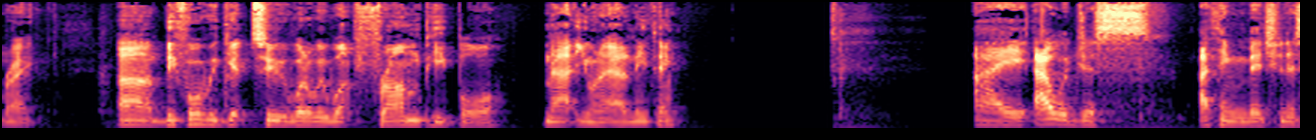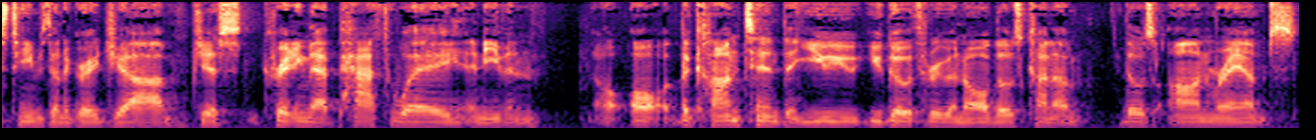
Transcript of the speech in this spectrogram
Right. Uh, before we get to what do we want from people, Matt, you want to add anything? I I would just I think Mitch and his team's done a great job just creating that pathway and even all, all the content that you you go through and all those kind of those on ramps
